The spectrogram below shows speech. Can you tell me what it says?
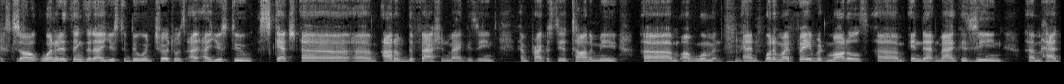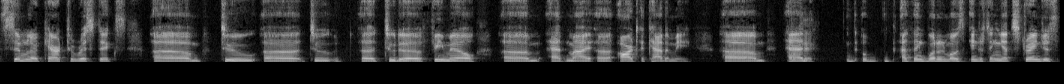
Excuse so one of the things that I used to do in church was I, I used to sketch uh, um, out of the fashion magazines and practice the autonomy um, of women. and one of my favorite models um, in that magazine um, had similar characteristics um, to uh, to uh, to the female um, at my uh, art academy. Um, and Okay. th- I think one of the most interesting yet strangest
